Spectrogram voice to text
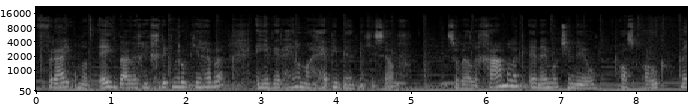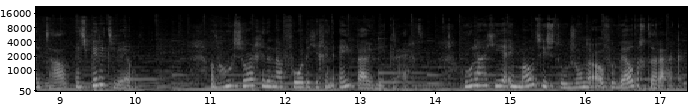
Vrij omdat eetbuien geen grip meer op je hebben en je weer helemaal happy bent met jezelf. Zowel lichamelijk en emotioneel als ook mentaal en spiritueel. Want hoe zorg je er nou voor dat je geen eetbuien meer krijgt? Hoe laat je je emoties toe zonder overweldigd te raken?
